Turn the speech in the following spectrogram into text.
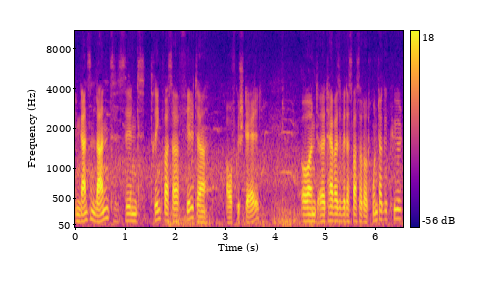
Im ganzen Land sind Trinkwasserfilter aufgestellt und äh, teilweise wird das Wasser dort runtergekühlt.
